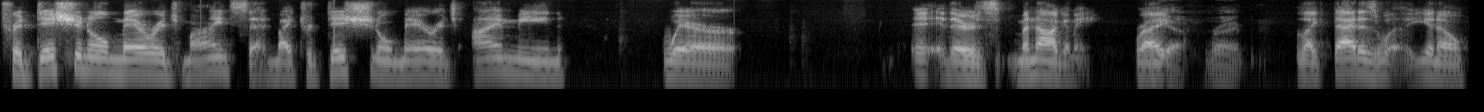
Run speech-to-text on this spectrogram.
traditional marriage mindset. By traditional marriage, I mean where it, there's monogamy, right? Yeah, right. Like that is what, you know,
